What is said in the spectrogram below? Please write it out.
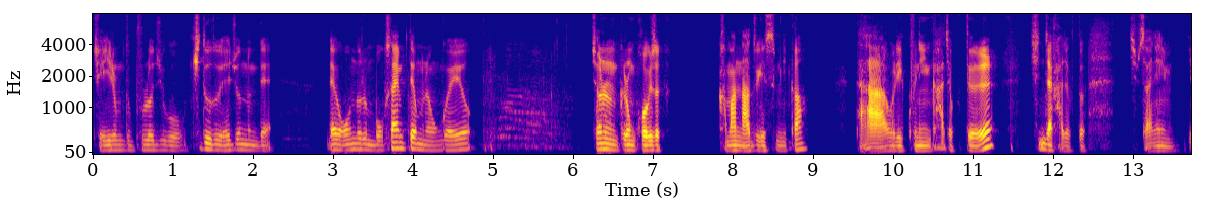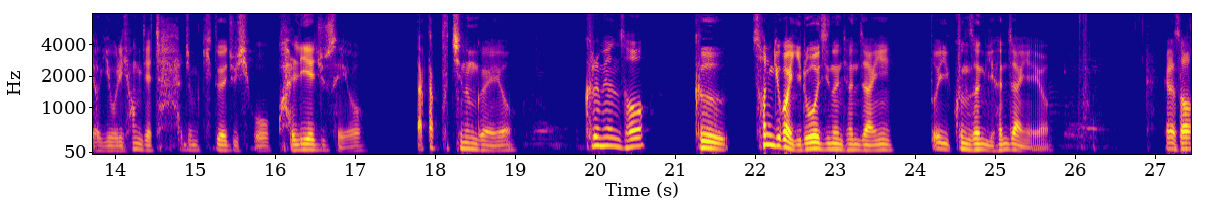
제 이름도 불러주고 기도도 해줬는데 내가 오늘은 목사님 때문에 온 거예요. 저는 그럼 거기서 가만 놔두겠습니까? 다 우리 군인 가족들, 신자 가족들, 집사님, 여기 우리 형제 잘 좀 기도해 주시고 관리해 주세요. 딱딱 붙이는 거예요. 그러면서 그 선교가 이루어지는 현장이 또 이 군선교 현장이에요. 그래서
